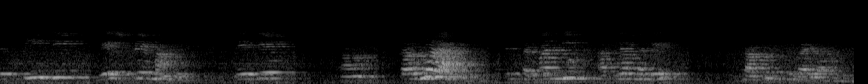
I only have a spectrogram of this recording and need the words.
तर ती जी देशप्रेम आहे ते जे तळमळ आहे ते सर्वांनी आपल्यामध्ये जागृत ठेवायला हवे.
